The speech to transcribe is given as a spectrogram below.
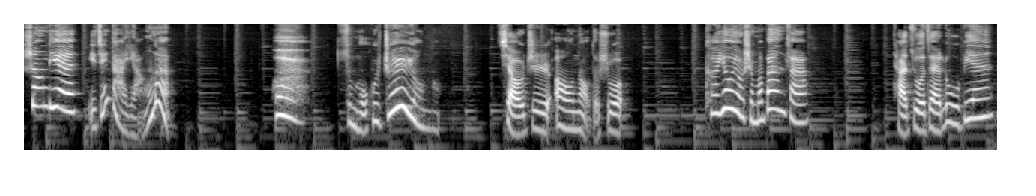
商店已经打烊了。唉，怎么会这样呢？乔治懊恼地说：“可又有什么办法？”他坐在路边，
